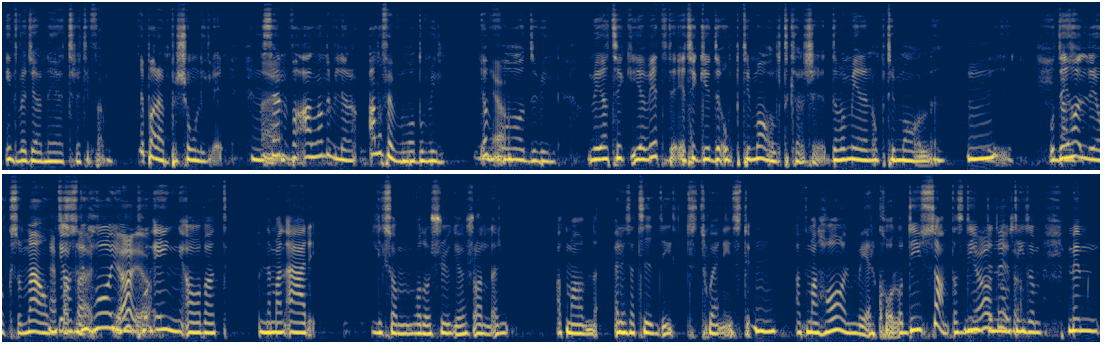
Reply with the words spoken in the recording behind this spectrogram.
inte velat göra när jag är 35. Det är bara en personlig grej. Nej. Sen vad alla andra vill göra, alla får göra vad de vill. Gör Ja. vad du vill. Men jag tycker, jag vet inte, jag tycker det är optimalt kanske. Det var mer en optimal Mm. grej. Och det håller jag också med om. Jag Ja, fattar. du har ju Ja, en ja. poäng av att när man är liksom, vadå, 20-årsåldern, att man, eller så tidigt 20s typ, Mm. att man har mer koll. Och det är ju sant. Alltså, det är Ja, inte det är som, men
